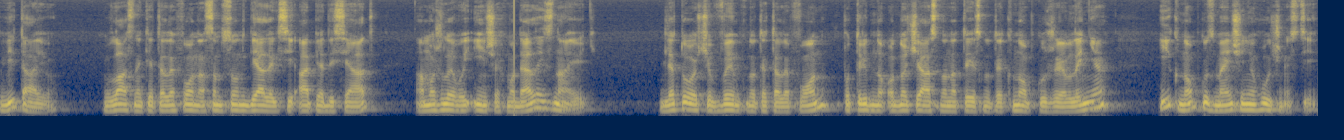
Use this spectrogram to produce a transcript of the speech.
Вітаю! Власники телефона Samsung Galaxy A50, а можливо й інших моделей, знають. Для того, щоб вимкнути телефон, потрібно одночасно натиснути кнопку живлення і кнопку зменшення гучності.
